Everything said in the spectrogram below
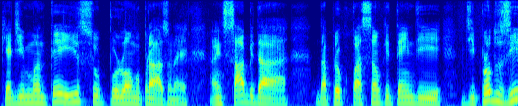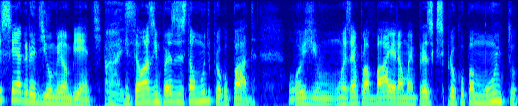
Que é de manter isso por longo prazo, né? A gente sabe da, da preocupação que tem de, de produzir sem agredir o meio ambiente. Ah, então as empresas estão muito preocupadas. Hoje, um, um exemplo, a Bayer é uma empresa que se preocupa muito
